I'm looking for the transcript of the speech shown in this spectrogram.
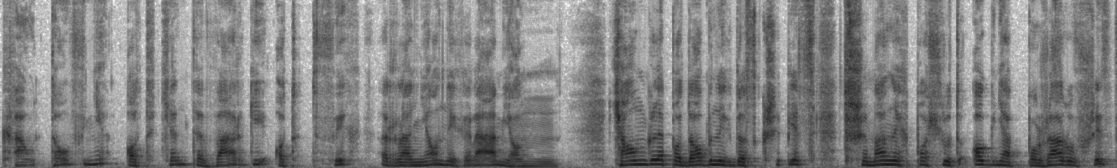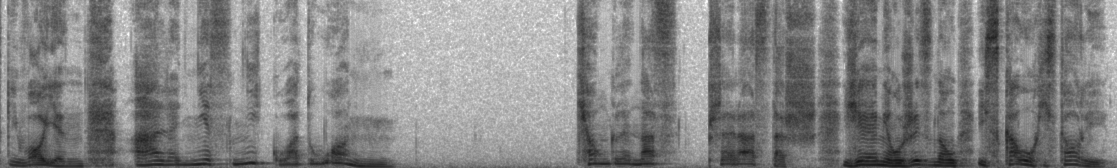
Gwałtownie odcięte wargi od twych ranionych ramion, ciągle podobnych do skrzypiec trzymanych pośród ognia pożaru wszystkich wojen, ale nie znikła dłoń. Ciągle nas przerastasz ziemią, żyzną i skałą historii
